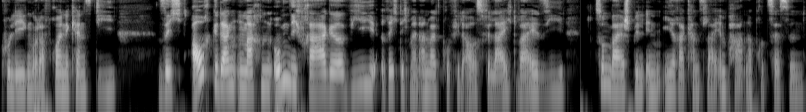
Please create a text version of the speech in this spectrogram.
Kollegen oder Freunde kennst, die sich auch Gedanken machen um die Frage, wie richte ich mein Anwaltsprofil aus, vielleicht weil sie zum Beispiel in ihrer Kanzlei im Partnerprozess sind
